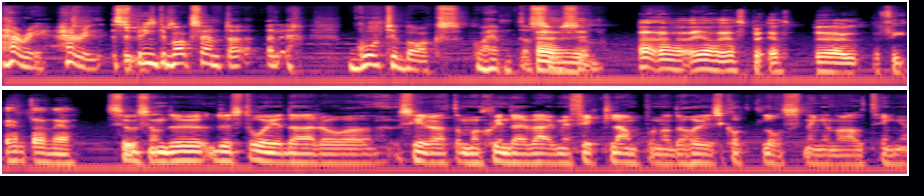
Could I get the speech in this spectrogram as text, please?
Harry, Harry, spring tillbaks och hämta, eller gå tillbaks och hämta Susan. Uh, uh, uh, jag, jag, jag, jag fick hämta henne. Susan, du, du står ju där och ser att de har skyndat iväg med ficklamporna. Du har ju skottlossningen och allting.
